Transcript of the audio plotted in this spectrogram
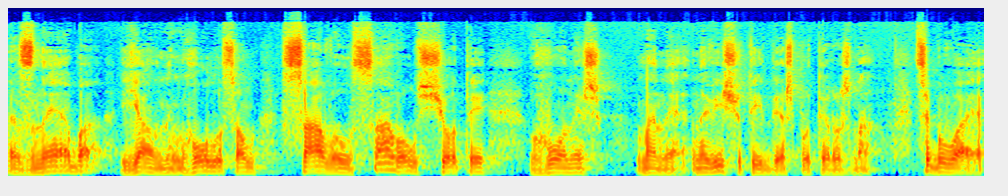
з неба явним голосом: Савол, Савол, що ти гониш мене? Навіщо ти йдеш проти рожна? Це буває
